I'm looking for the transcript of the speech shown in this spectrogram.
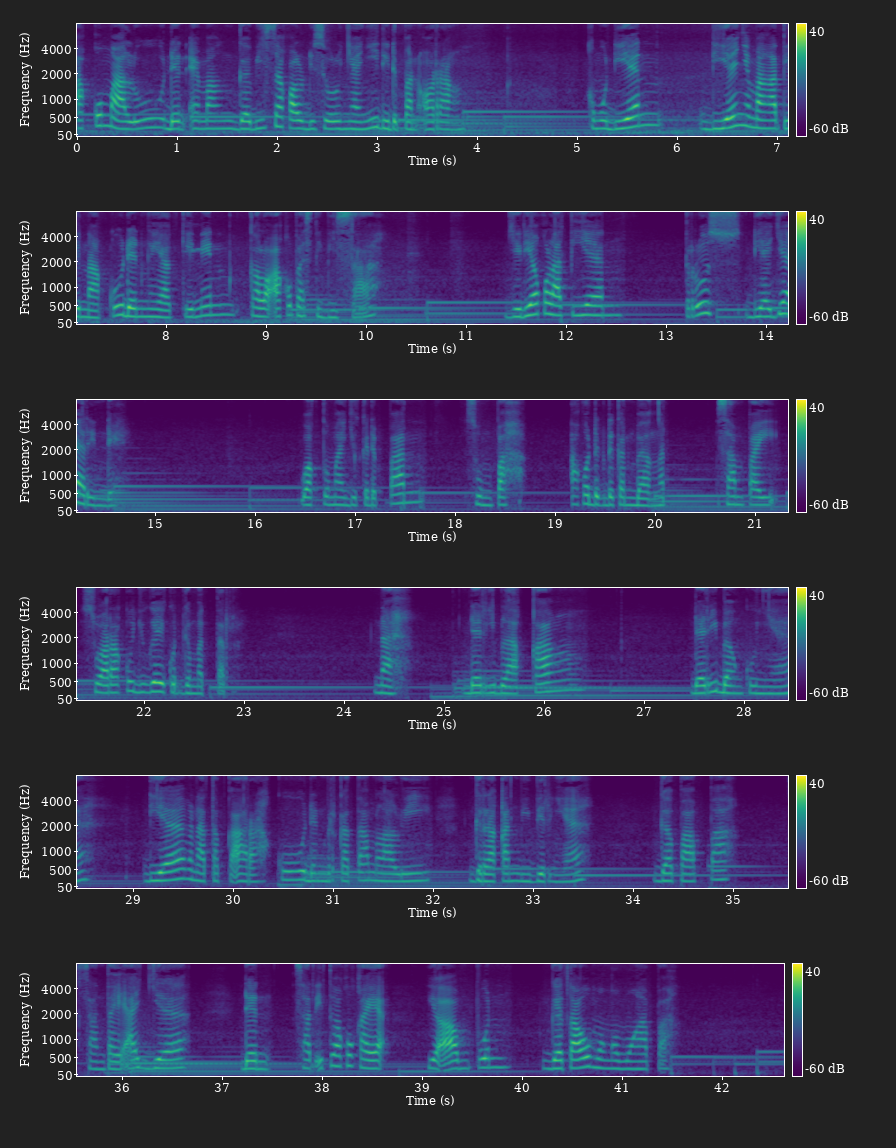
Aku malu dan emang gak bisa kalau disuruh nyanyi di depan orang. Kemudian dia nyemangatin aku dan ngeyakinin kalau aku pasti bisa. Jadi aku latihan. Terus diajarin deh. Waktu maju ke depan, sumpah aku deg-degan banget sampai suaraku juga ikut gemeter. Nah, dari belakang, dari bangkunya, dia menatap ke arahku dan berkata melalui gerakan bibirnya, "Gak apa-apa, santai aja." Dan saat itu aku kayak, "Ya ampun, gak tahu mau ngomong apa."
